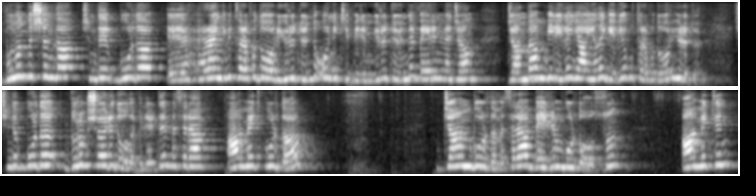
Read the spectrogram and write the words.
Bunun dışında şimdi burada e, herhangi bir tarafa doğru yürüdüğünde 12 birim yürüdüğünde Berin ile Can Can'dan biriyle yan yana geliyor bu tarafa doğru yürüdü. Şimdi burada durum şöyle de olabilirdi. Mesela Ahmet burada, Can burada mesela Berin burada olsun. Ahmet'in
